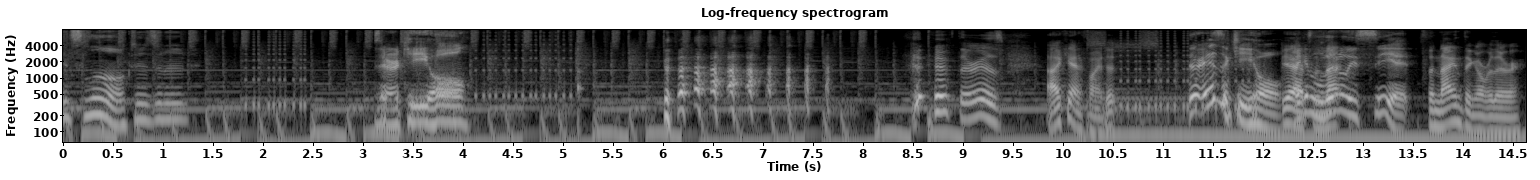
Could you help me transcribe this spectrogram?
It's locked, isn't it? Is there a keyhole? if there is, I can't find it. There is a keyhole. Yeah, I can literally see it. It's the nine thing over there.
